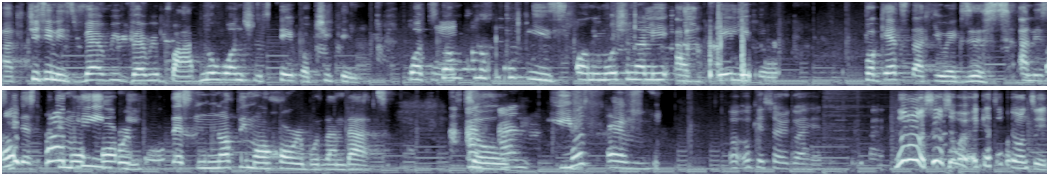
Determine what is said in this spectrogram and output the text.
bad. Cheating is very, very bad. No one should stay for cheating. But someone who is unemotionally available forgets that you exist. And it's, there's nothing more horrible. There's nothing more horrible than that. So and, and if- most um oh, okay sorry go ahead No, no, no. So, so I get what you want to say.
